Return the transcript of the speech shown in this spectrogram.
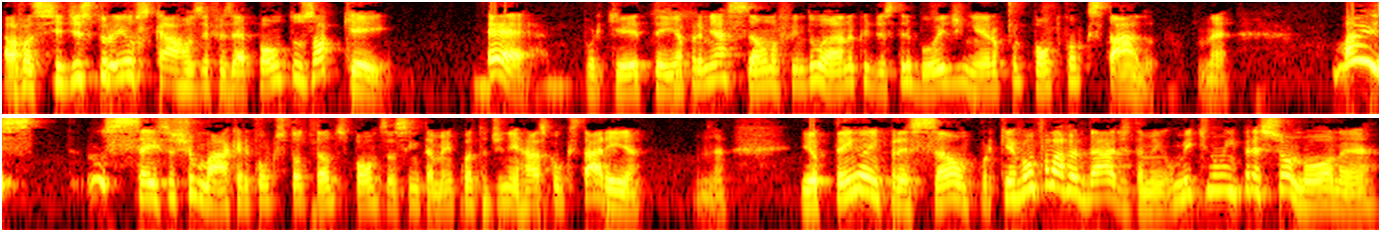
Ela falou: se destruir os carros e fizer pontos, ok. É, porque tem a premiação no fim do ano que distribui dinheiro por ponto conquistado, né? Mas não sei se o Schumacher conquistou tantos pontos assim também quanto o Dini Haas conquistaria, né? E eu tenho a impressão, porque vamos falar a verdade também, o Mick não impressionou, né?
